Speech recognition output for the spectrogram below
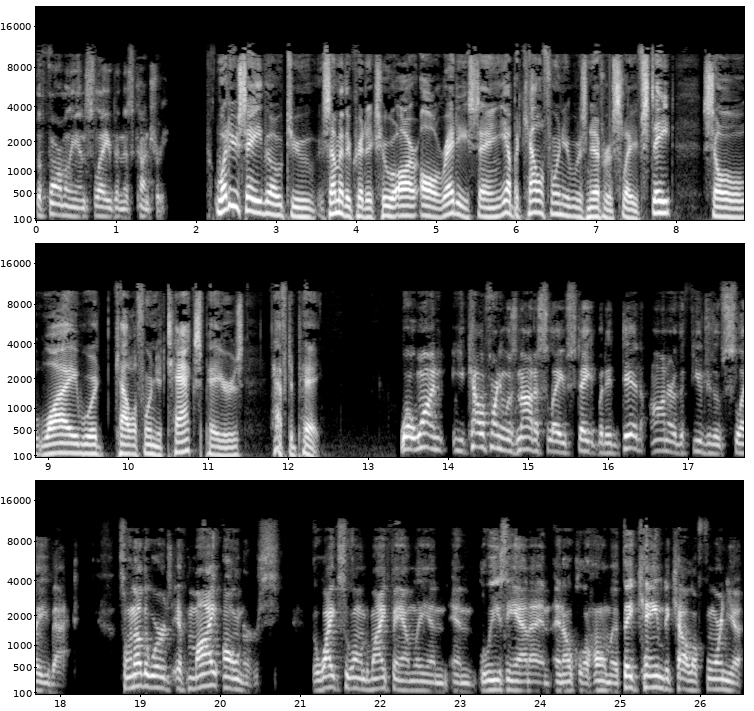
the formerly enslaved in this country. What do you say, though, to some of the critics who are already saying, yeah, but California was never a slave state, so why would California taxpayers have to pay? Well, one, California was not a slave state, but it did honor the Fugitive Slave Act. So, in other words, if my owners, the whites who owned my family in, in Louisiana and, and Oklahoma, if they came to California,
